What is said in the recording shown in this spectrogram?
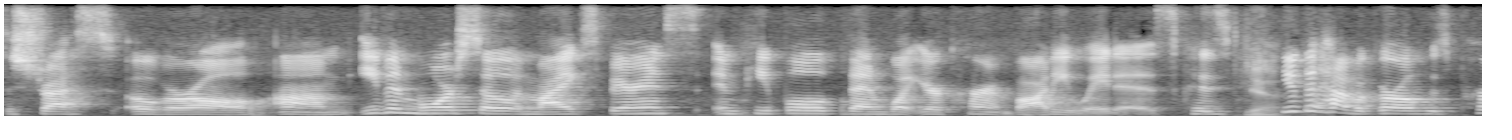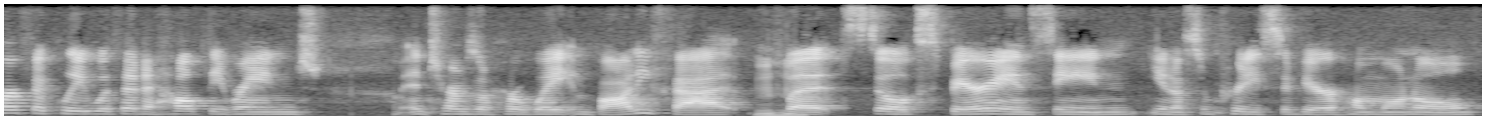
the stress overall, um, even more so in my experience in people than what your current body weight is. Because yeah. you could have a girl who's perfectly within a healthy range in terms of her weight and body fat, mm-hmm. but still experiencing, you know, some pretty severe hormonal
